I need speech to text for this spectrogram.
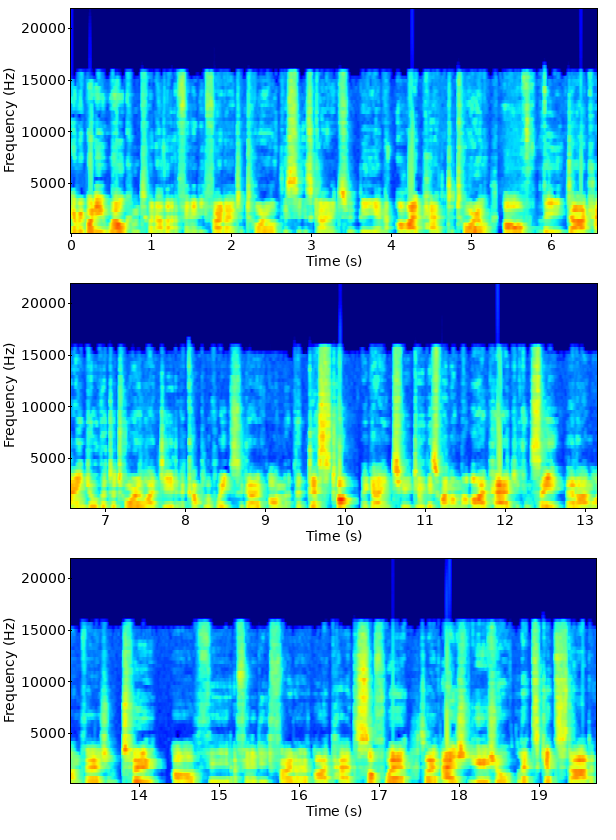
everybody, welcome to another Affinity Photo tutorial. This is going to be an iPad tutorial of the Dark Angel, the tutorial I did a couple of weeks ago on the desktop. We're going to do this one on the iPad. You can see that I'm on version 2 of the Affinity Photo iPad software. So as usual, let's get started.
